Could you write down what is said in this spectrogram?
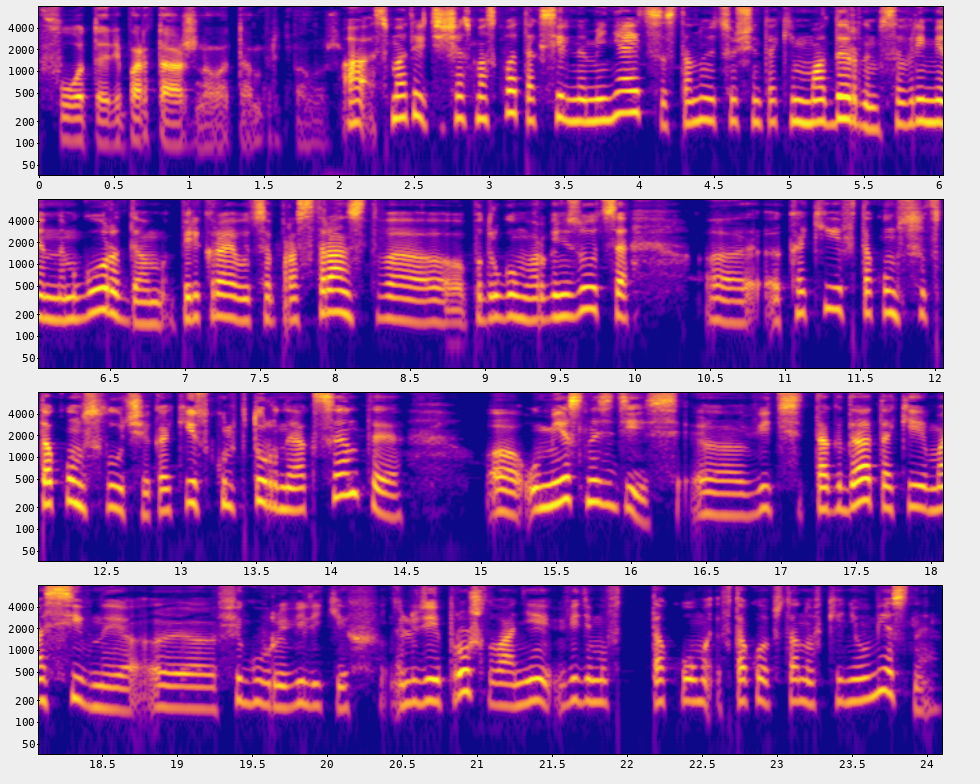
фото репортажного там, предположим. А смотрите, сейчас Москва так сильно меняется, становится очень таким модерным, современным городом, перекраиваются пространства, э, по-другому организуются. Э, какие в таком, в таком случае, какие скульптурные акценты уместно здесь. Э, ведь тогда такие массивные э, фигуры великих людей прошлого, они, видимо, в, таком, в такой обстановке неуместны.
